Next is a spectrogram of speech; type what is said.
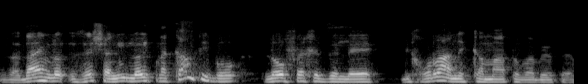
ועדיין לא, זה שאני לא התנקמתי בו, לא הופך את זה ל, לכאורה הנקמה הטובה ביותר.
